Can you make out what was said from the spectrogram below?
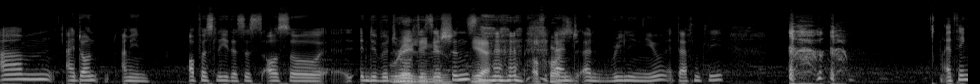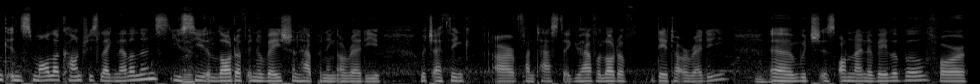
Um, I don't I mean obviously this is also uh, individual Really new. decisions Yeah, Of course. and and really new definitely I think in smaller countries like Netherlands, you see a lot of innovation happening already, which I think are fantastic. You have a lot of data already, Mhm. uh, which is online available for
